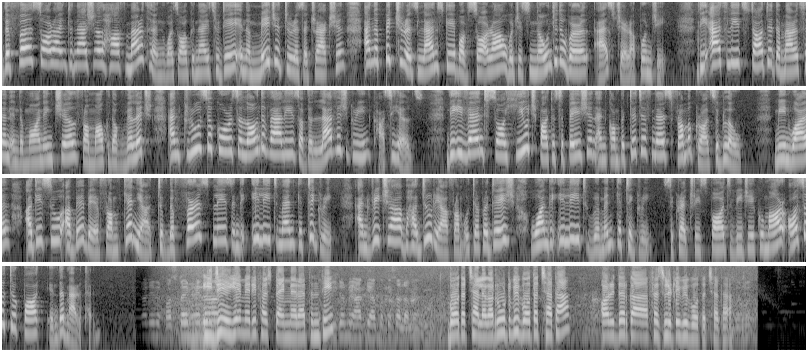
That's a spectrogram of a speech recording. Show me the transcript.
The first Sohra International Half Marathon was organized today in a major tourist attraction and a picturesque landscape of Sohra, which is known to the world as Cherrapunji. The athletes started the marathon in the morning chill from Mawkdok village and cruised the course along the valleys of the lavish green Khasi Hills. The event saw huge participation and competitiveness from across the globe. Meanwhile, Adisu Abebe from Kenya took the first place in the elite men category and Richa Bahaduria from Uttar Pradesh won the elite women category. Secretary Sports Vijay Kumar also took part in the marathon. जी ये मेरी first time marathon थी में आके आपको कैसा लगा बहुत अच्छा लगा रूट भी बहुत अच्छा था और इधर का फैसिलिटी भी बहुत अच्छा था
